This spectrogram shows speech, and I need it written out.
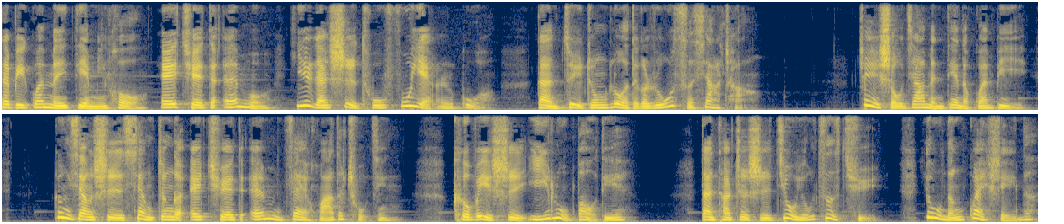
在被官媒点名后，H&M 依然试图敷衍而过，但最终落得个如此下场。这首家门店的关闭，更像是象征了 H&M 在华的处境，可谓是一路暴跌。但他这是咎由自取，又能怪谁呢？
